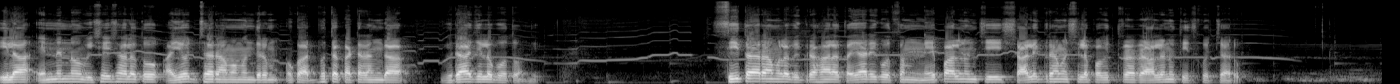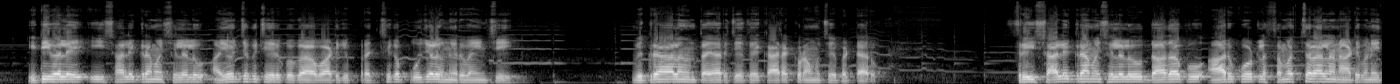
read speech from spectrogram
ఇలా ఎన్నెన్నో విశేషాలతో అయోధ్య రామమందిరం ఒక అద్భుత కట్టడంగా విరాజిల్లబోతోంది. సీతారాముల విగ్రహాల తయారీ కోసం నేపాల్ నుంచి శాలిగ్రామ శిల పవిత్ర రాళ్ళను తీసుకొచ్చారు. ఇటీవలే ఈ శాలిగ్రామ శిలలు అయోధ్యకు చేరుకోగా వాటికి ప్రత్యేక పూజలు నిర్వహించి విగ్రహాలను తయారు చేసే కార్యక్రమం చేపట్టారు. శ్రీ శాలిగ్రామ శిలలు దాదాపు ఆరు కోట్ల సంవత్సరాల నాటివని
